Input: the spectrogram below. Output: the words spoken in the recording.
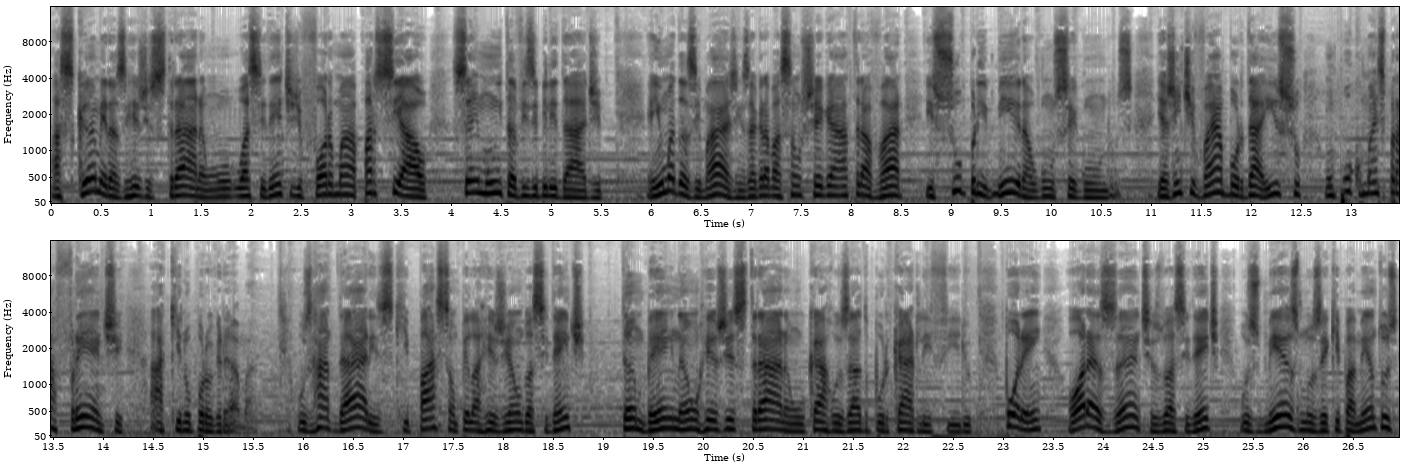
As câmeras registraram o acidente de forma parcial, sem muita visibilidade. Em uma das imagens, a gravação chega a travar e suprimir alguns segundos. E a gente vai abordar isso um pouco mais para frente aqui no programa. Os radares que passam pela região do acidente também não registraram o carro usado por Carly Filho. Porém, horas antes do acidente, os mesmos equipamentos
